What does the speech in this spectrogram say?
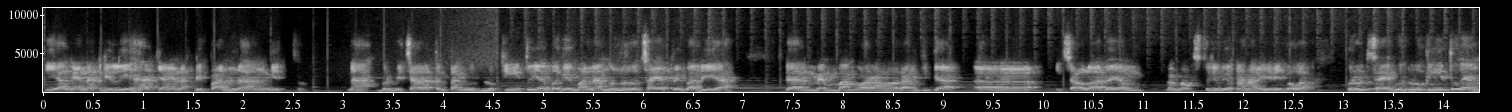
yang enak dilihat, yang enak dipandang gitu. Nah, berbicara tentang good looking itu ya bagaimana menurut saya pribadi ya, dan memang orang-orang juga uh, insya Allah ada yang memang setuju dengan hal ini bahwa menurut saya good looking itu yang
